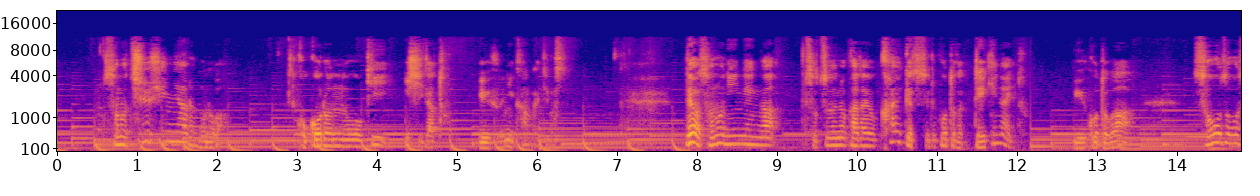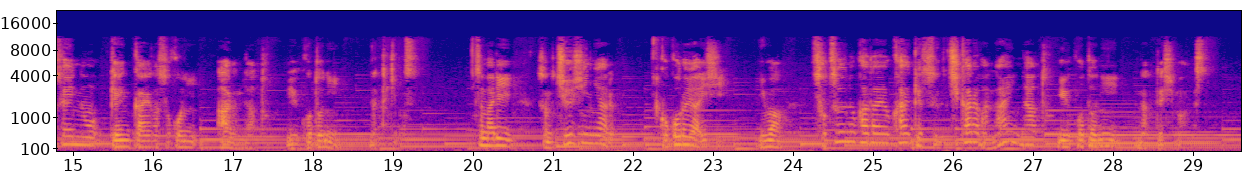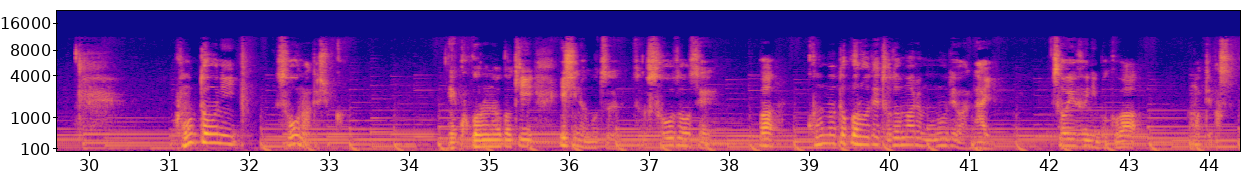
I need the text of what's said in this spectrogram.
その中心にあるものは、心の動き、意志だというふうに考えています。ではその人間が疎通の課題を解決することができないということは、創造性の限界がそこにあるんだということになってきます。つまり、その中心にある心や意志には疎通の課題を解決する力がないんだということになってしまうんです。本当にそうなんでしょうか？え心の動き、意志の持つその創造性はこんなところでとどまるものではない。そういうふうに僕は思っています。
